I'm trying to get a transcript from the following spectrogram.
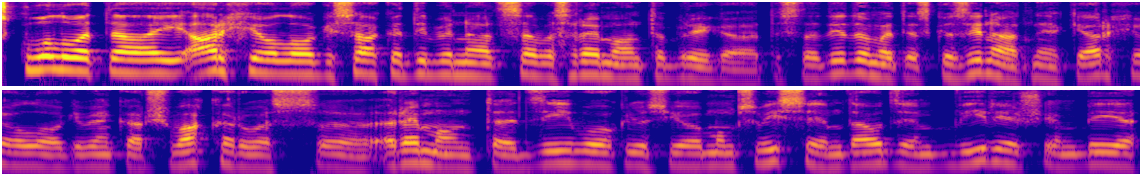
Skolotāji, arheologi sāka dibināt savas remonta brigādes. Tad iedomājieties, ka zinātnieki, arheologi vienkārši vienkārši vakaros eh, remontēt dzīvokļus, jo mums visiem daudziem vīriešiem bija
